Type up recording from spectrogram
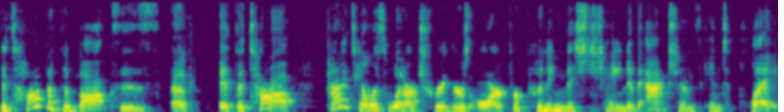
The top of the boxes uh, at the top kind of tell us what our triggers are for putting this chain of actions into play.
